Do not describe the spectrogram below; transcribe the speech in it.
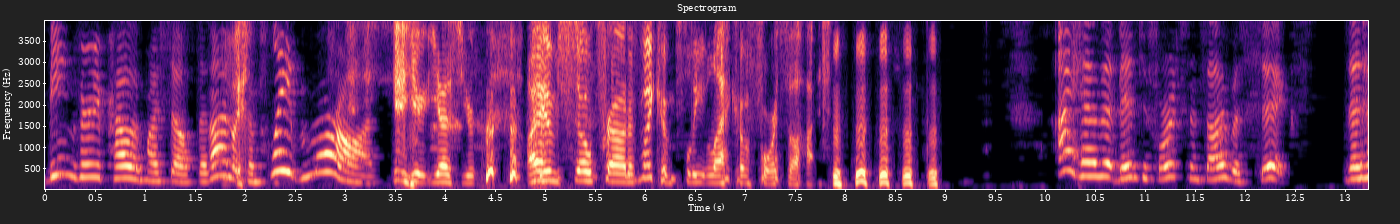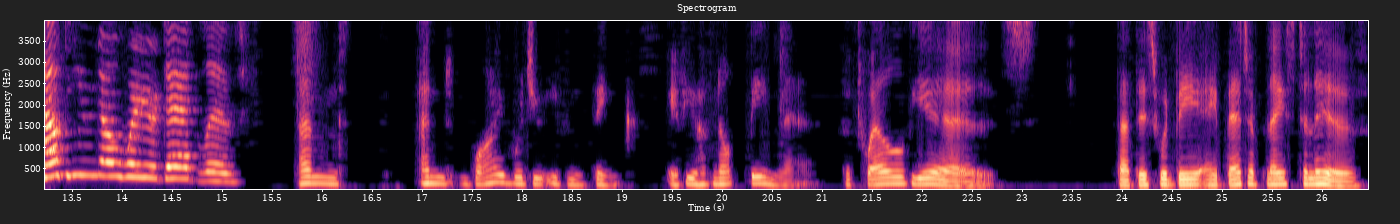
being very proud of myself, that I'm a complete moron. You- yes, you're. I am so proud of my complete lack of forethought. I haven't been to Forks since I was six. Then how do you know where your dad lives? And and why would you even think, if you have not been there for twelve years, that this would be a better place to live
